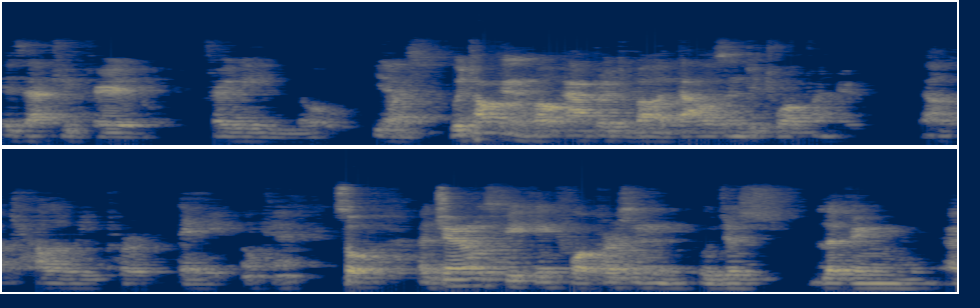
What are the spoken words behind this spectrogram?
is actually very, fairly low. Yes. We're talking about average about 1,000 to 1,200 uh, calorie per day. Okay. So, uh, generally speaking, for a person who just living a,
